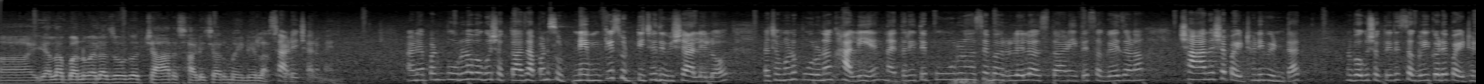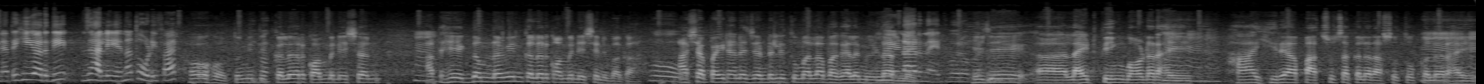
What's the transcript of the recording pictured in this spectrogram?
अं, याला बनवायला जवळजवळ चार साडेचार महिने लागतात. साडेचार महिने. आणि आपण पूर्ण बघू शकतो. आज आपण सुट नेमके सुट्टीच्या दिवशी आलेलो आहोत. त्याच्यामुळे पूर्ण खाली आहे. नाहीतर इथे पूर्ण असे भरलेलं असतं आणि इथे सगळेजण छान अशा पैठणी विणतात. बघू शकतो इथे सगळीकडे पैठणी आता ही अर्धी झाली आहे ना थोडीफार? हो हो. तुम्ही ते कलर कॉम्बिनेशन. आता हे एकदम नवीन कलर कॉम्बिनेशन आहे बघा. हो. अशा पैठण्या जनरली तुम्हाला बघायला मिळणार मिळणार नाही नाहीत बरोबर. हे जे लाइट पिंक बॉर्डर आहे. हा हिऱ्या पाचूचा कलर असतो तो कलर आहे.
